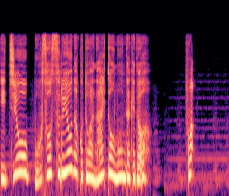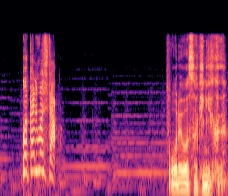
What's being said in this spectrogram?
一応暴走するようなことはないと思うんだけどわかりました。俺は先に行く。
